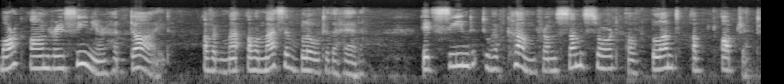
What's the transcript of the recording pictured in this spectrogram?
Marc Andre Sr. had died of a, ma- of a massive blow to the head. It seemed to have come from some sort of blunt ob- object.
